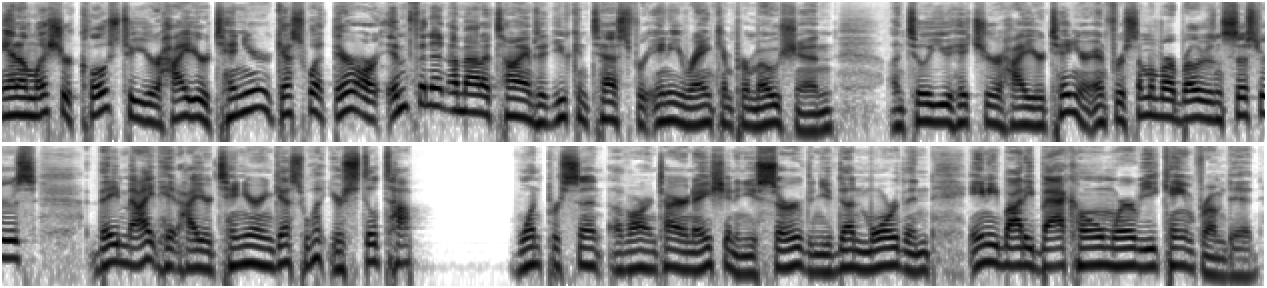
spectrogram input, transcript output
And unless you're close to your higher tenure, guess what? There are infinite amount of times that you can test for any rank and promotion until you hit your higher tenure. And for some of our brothers and sisters, they might hit higher tenure and guess what? You're still top 1% of our entire nation and you served and you've done more than anybody back home wherever you came from did.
